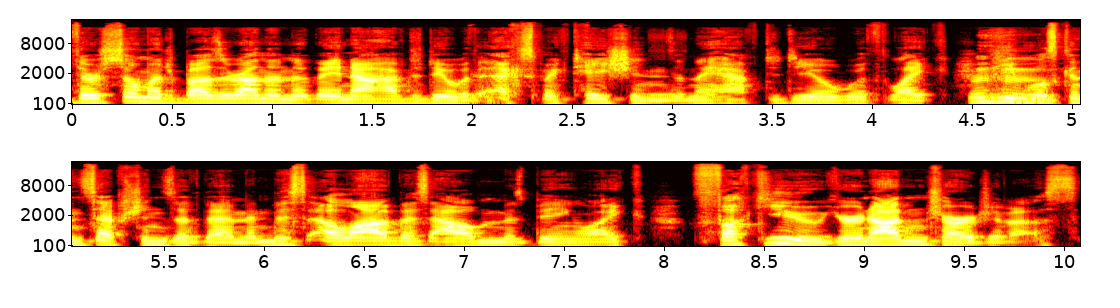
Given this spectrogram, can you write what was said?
there's so much buzz around them that they now have to deal with expectations and they have to deal with like Mhm. people's conceptions of them and this a lot of this album is being like fuck you you're not in charge of us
